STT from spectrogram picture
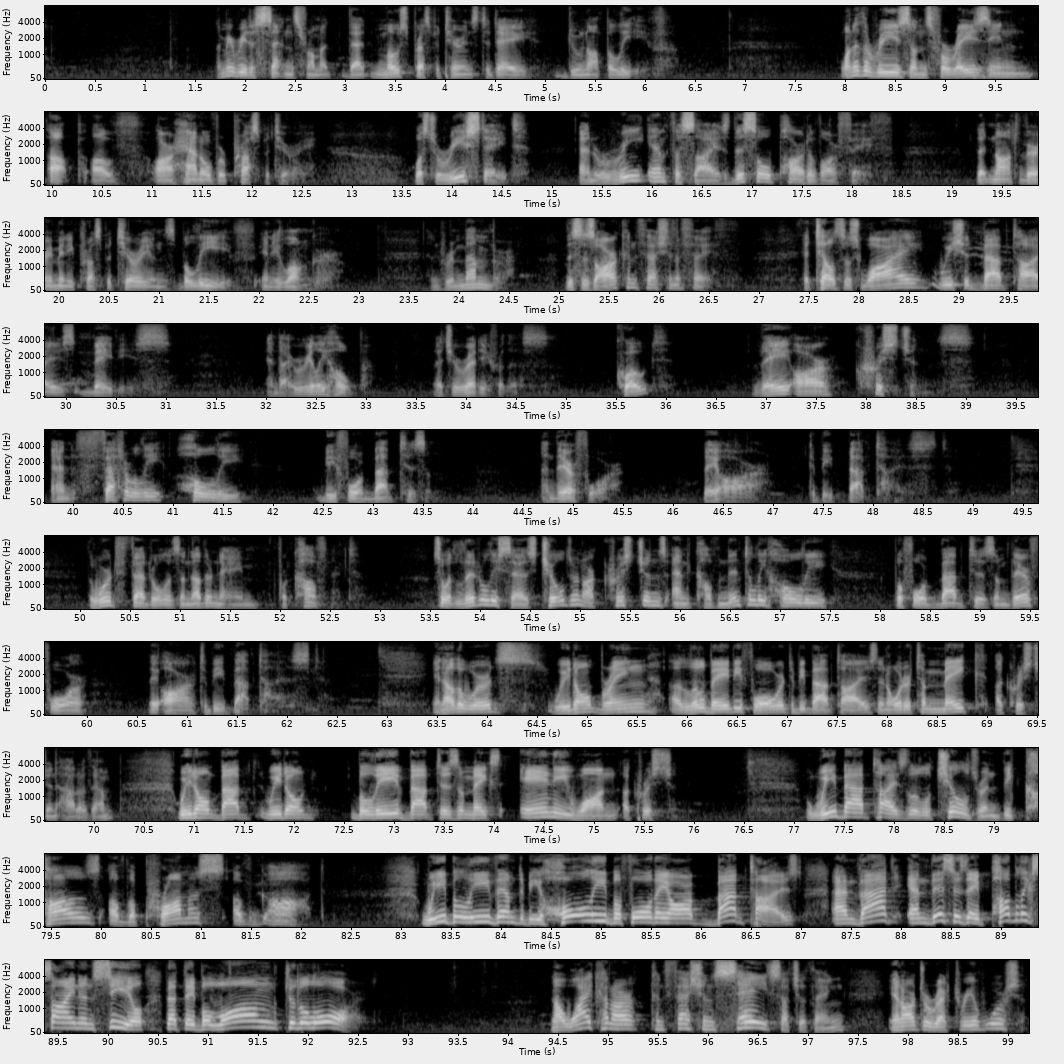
Let me read a sentence from it that most Presbyterians today do not believe. One of the reasons for raising up of our Hanover Presbytery was to restate and re emphasize this old part of our faith that not very many Presbyterians believe any longer. And remember, this is our confession of faith. It tells us why we should baptize babies. And I really hope that you're ready for this. Quote, they are Christians and federally holy before baptism, and therefore they are to be baptized. The word federal is another name for covenant. So it literally says children are Christians and covenantally holy before baptism, therefore, they are to be baptized. In other words, we don't bring a little baby forward to be baptized in order to make a Christian out of them. We don't, bab- we don't believe baptism makes anyone a Christian. We baptize little children because of the promise of God we believe them to be holy before they are baptized, and that and this is a public sign and seal that they belong to the Lord. Now, why can our confession say such a thing in our directory of worship?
